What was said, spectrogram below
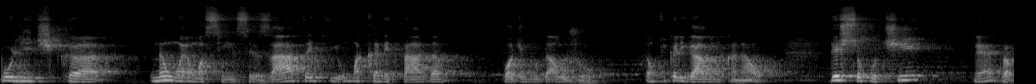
política não é uma ciência exata e que uma canetada pode mudar o jogo. Então fica ligado no canal, deixe seu curtir, né, para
